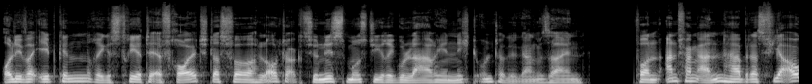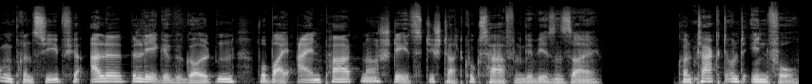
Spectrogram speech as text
Oliver Ebken registrierte erfreut, dass vor lauter Aktionismus die Regularien nicht untergegangen seien. Von Anfang an habe das Vier-Augen-Prinzip für alle Belege gegolten, wobei ein Partner stets die Stadt Cuxhaven gewesen sei. Kontakt und Info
